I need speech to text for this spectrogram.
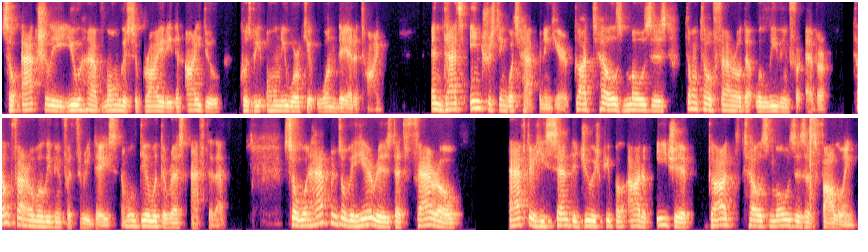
So actually, you have longer sobriety than I do because we only work it one day at a time. And that's interesting what's happening here. God tells Moses, Don't tell Pharaoh that we're leaving forever. Tell Pharaoh we're leaving for three days and we'll deal with the rest after that. So, what happens over here is that Pharaoh, after he sent the Jewish people out of Egypt, God tells Moses as following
